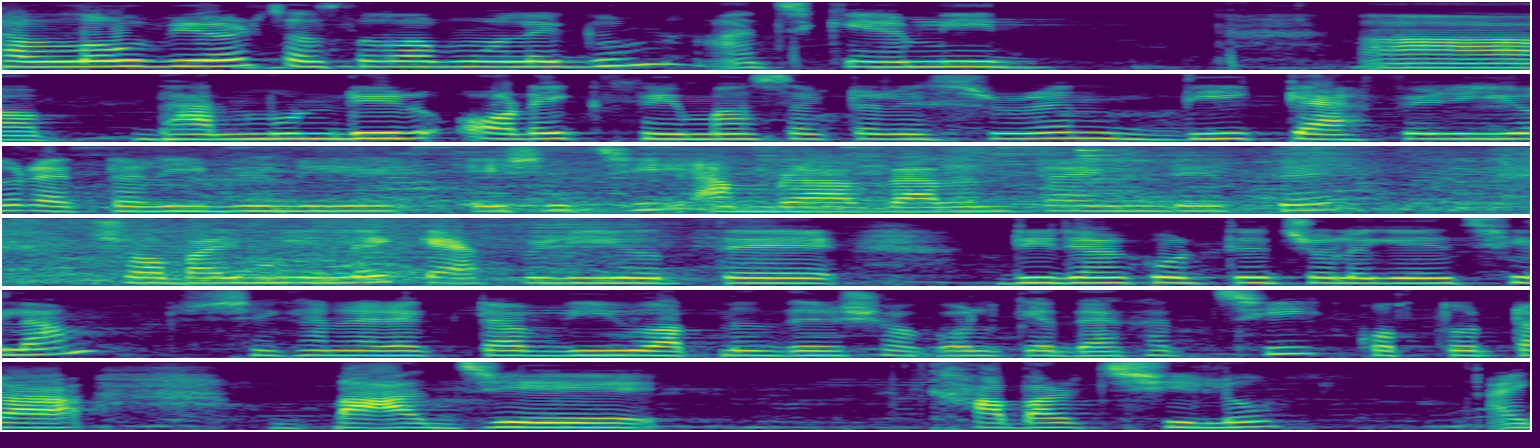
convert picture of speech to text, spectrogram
হ্যালো ভিয়ার্স আসসালামু আলাইকুম। আজকে আমি ধানমন্ডির অনেক ফেমাস একটা রেস্টুরেন্ট দি ক্যাফেরিওর একটা রিভিউ নিয়ে এসেছি। আমরা ভ্যালেন্টাইন ডেতে সবাই মিলে ক্যাফেরিওতে ডিনার করতে চলে গিয়েছিলাম। সেখানের একটা ভিউ আপনাদের সকলকে দেখাচ্ছি, কতটা বাজে খাবার ছিল। আই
